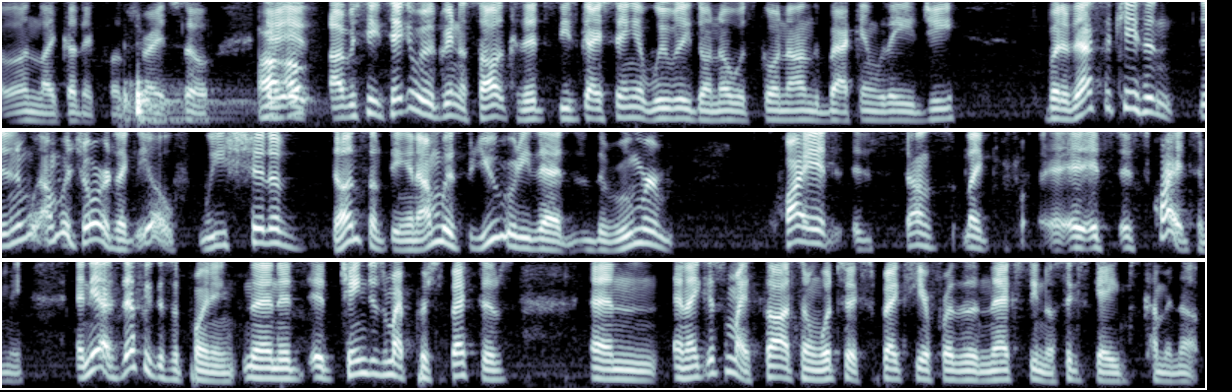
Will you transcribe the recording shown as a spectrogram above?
unlike other clubs, right? So Uh, it- it- obviously take it with a grain of salt because it's these guys saying it. We really don't know what's going on in the back end with AEG. But if that's the case, then, then I'm with George. Like, yo, we should have done something. And I'm with you, Rudy, that the rumor quiet it sounds like it's it's quiet to me. And yeah, it's definitely disappointing. And it, it changes my perspectives and and I guess my thoughts on what to expect here for the next, you know, six games coming up.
